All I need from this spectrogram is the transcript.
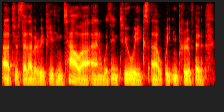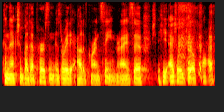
uh, to set up a repeating tower, and within two weeks, uh, we improved the connection. But that person is already out of quarantine, right? So he actually drove back,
